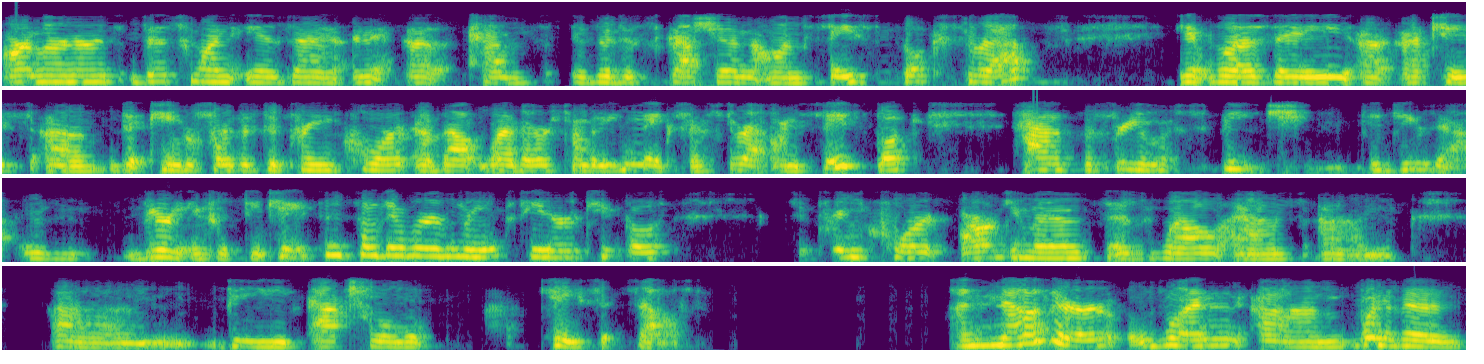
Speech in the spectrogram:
our learners. This one is a, a, has, is a discussion on Facebook threats. It was a, a case that came before the Supreme Court about whether somebody who makes a threat on Facebook has the freedom of speech to do that. It was a very interesting case. And so there were links here to both Supreme Court arguments as well as um, um, the actual case itself. Another one, um, one of the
